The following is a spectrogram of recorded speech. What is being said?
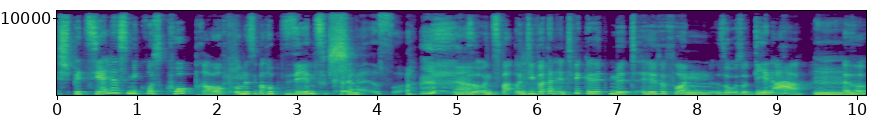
spezielles Mikroskop braucht, um das überhaupt sehen zu können. Scheiße. So, und zwar, und die wird dann entwickelt mit Hilfe von so, so DNA. Also,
